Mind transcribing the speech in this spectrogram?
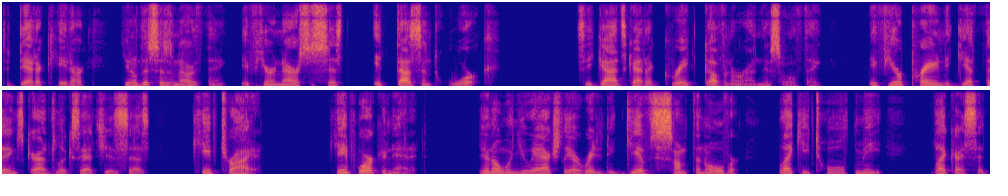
to dedicate our, you know, this is another thing. If you're a narcissist, it doesn't work. See, God's got a great governor on this whole thing. If you're praying to get things, God looks at you and says, keep trying, keep working at it. You know, when you actually are ready to give something over, like he told me, like I said,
